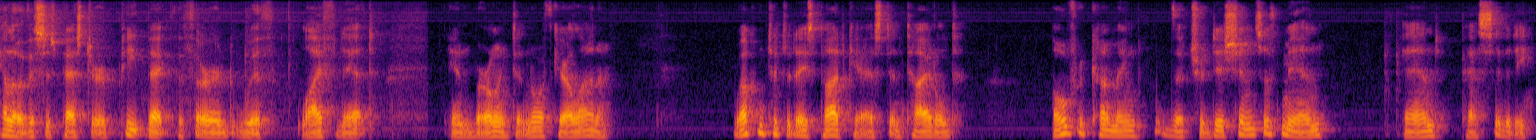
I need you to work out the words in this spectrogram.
Hello, this is Pastor Pete Beck III with LifeNet in Burlington, North Carolina. Welcome to today's podcast entitled Overcoming the Traditions of Men and Passivity.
